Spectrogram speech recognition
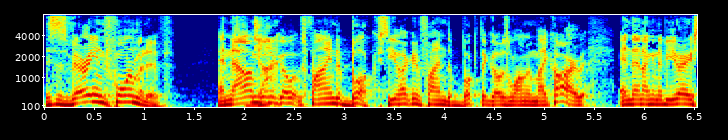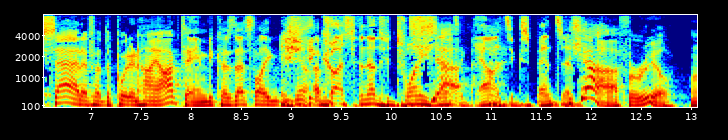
This is very informative. And now I'm going to go find a book, see if I can find the book that goes along with my car. And then I'm going to be very sad if I have to put in high octane because that's like you know, it a- costs another twenty Yeah. cents a gallon. It's expensive. yeah, for real. All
